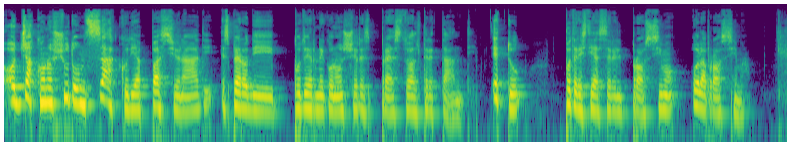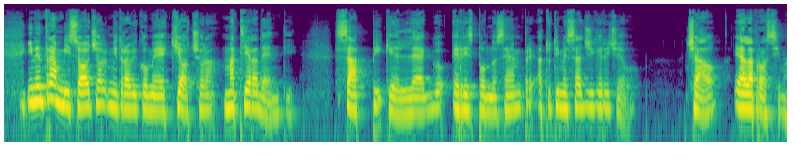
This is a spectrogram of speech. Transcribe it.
Ho già conosciuto un sacco di appassionati e spero di poterne conoscere presto altrettanti. E tu potresti essere il prossimo o la prossima. In entrambi i social mi trovi come chiocciola Mattia Radenti sappi che leggo e rispondo sempre a tutti i messaggi che ricevo. Ciao e alla prossima!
